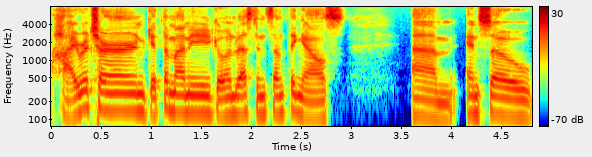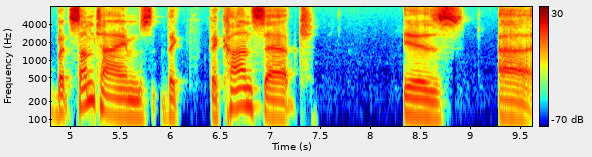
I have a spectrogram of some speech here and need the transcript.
high return, get the money, go invest in something else. Um, and so, but sometimes the the concept is uh,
